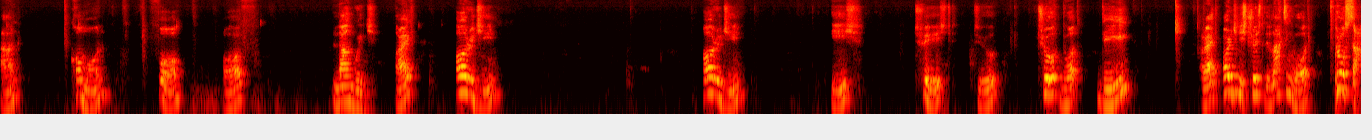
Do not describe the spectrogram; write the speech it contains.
and common form of language. All right, origin origin is traced to through the what? The all right origin is traced to the latin word prosa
